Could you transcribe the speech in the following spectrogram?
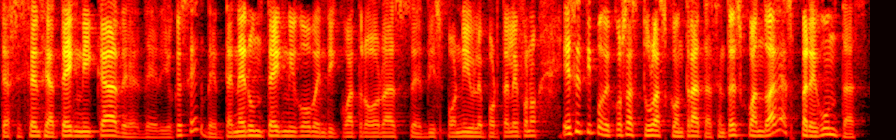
de asistencia técnica, de, de yo qué sé, de tener un técnico 24 horas eh, disponible por teléfono. Ese tipo de cosas tú las contratas. Entonces, cuando hagas preguntas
